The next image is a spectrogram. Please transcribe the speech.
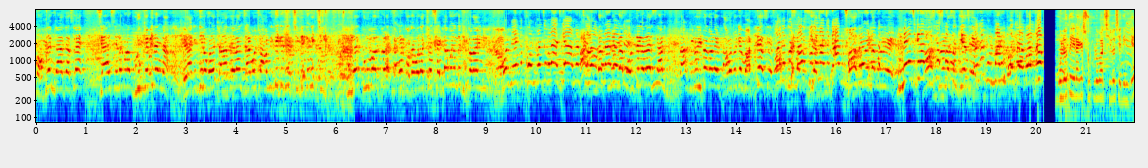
প্রবলেম জানাতে আসলে স্যার সেটা কোনো ভ্রুক্ষেপই দেয় না। এর আগের দিন ওখানে জানাতে এলাম স্যার বলছে আমি দেখে দিচ্ছি দেখে নিচ্ছি। স্কুলে দু মাস ধরে ফ্যানের কথা বলাচ্ছে সেটা পর্যন্ত ঠিক করা হয়নি ওর মেয়েকে ফোন করেছে বলে আজকে আমার আর ছেলে আমরা অপরাধ স্টুডেন্টরা হয়েছে বলতে গেলে স্যার তার বিরোধিতা করে আমাদেরকে মারতে আসে সব ওই দেখো, স্টুডেন্টরা সব তাকিয়ে student আছে আছে, গান- সব স্টুডেন্টরা বলবে মেরেছে কিনা সব জিজ্ঞেস স্টুডেন্টরা করো। তাকিয়ে আছে তাই না? গুলমানুর খোঁজে। মূলত এর আগে শুক্রবার ছিল সেদিনকে।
